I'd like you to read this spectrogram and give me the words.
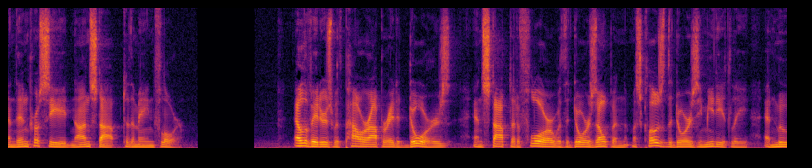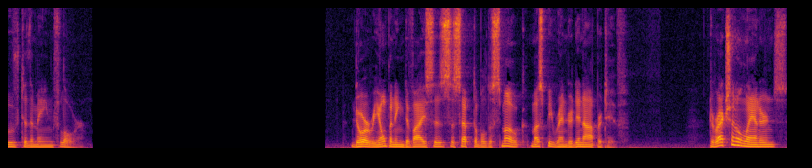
and then proceed non-stop to the main floor. Elevators with power-operated doors and stopped at a floor with the doors open must close the doors immediately and move to the main floor. Door reopening devices susceptible to smoke must be rendered inoperative. Directional lanterns,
